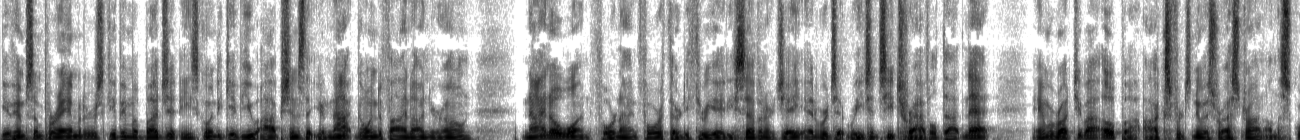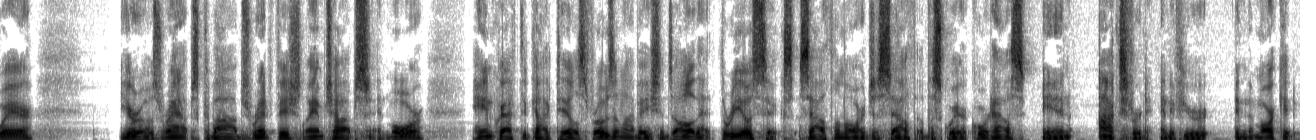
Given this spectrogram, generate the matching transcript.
Give him some parameters. Give him a budget. He's going to give you options that you're not going to find on your own. 901 494 3387 or J Edwards at regencytravel.net. And we're brought to you by OPA, Oxford's newest restaurant on the square. Gyros, wraps, kebabs, redfish, lamb chops, and more. Handcrafted cocktails, frozen libations, all of that. 306 South Lamar, just south of the Square Courthouse in Oxford. And if you're in the market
